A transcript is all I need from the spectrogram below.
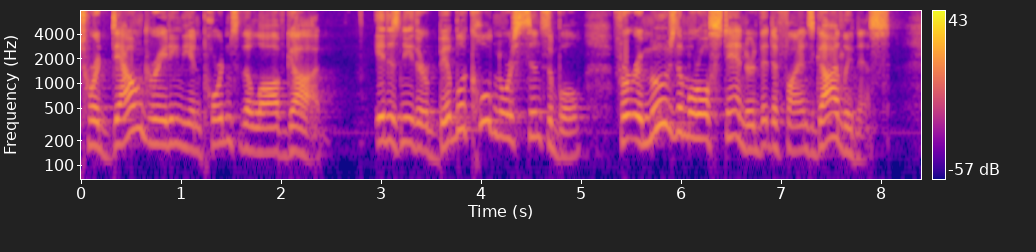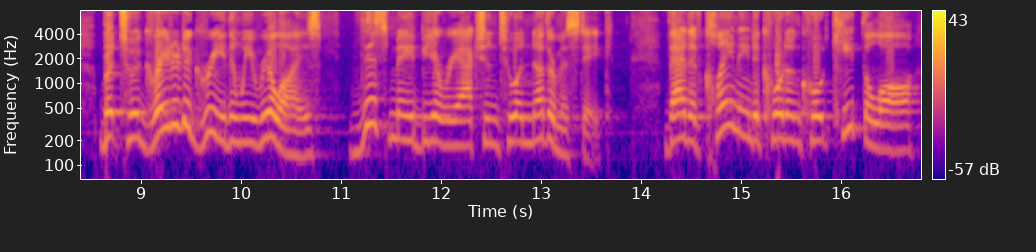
toward downgrading the importance of the law of God. it is neither biblical nor sensible, for it removes the moral standard that defines godliness. But to a greater degree than we realize, this may be a reaction to another mistake that of claiming to quote unquote keep the law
